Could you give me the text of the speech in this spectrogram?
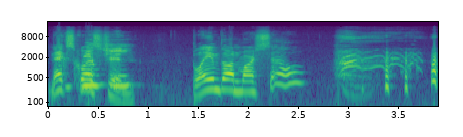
Next question. Blamed on Marcel.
